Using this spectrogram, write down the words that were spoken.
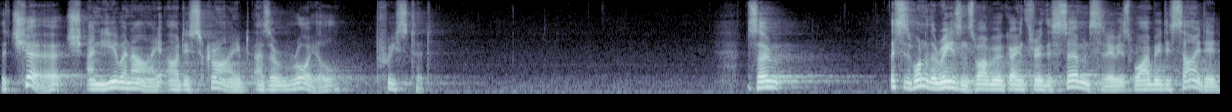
the church and you and I are described as a royal priesthood. So, this is one of the reasons why we were going through this sermon series, why we decided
